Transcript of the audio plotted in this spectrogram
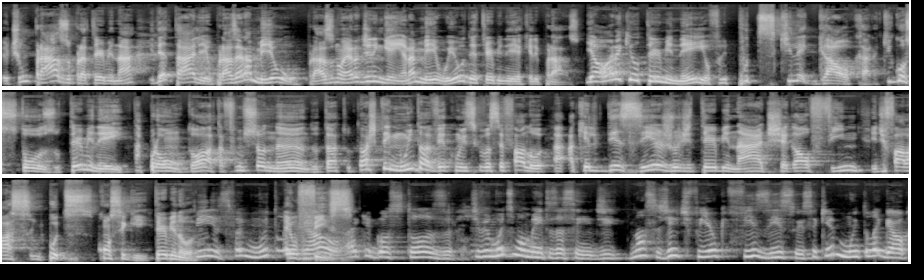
Eu tinha um prazo para terminar. E detalhe, o prazo era meu, o prazo não era de ninguém, era meu. Eu determinei aquele prazo. E a hora que eu terminei, eu falei, putz, que legal, cara, que gostoso. Terminei, tá pronto, ó, tá funcionando, tá tudo. Então acho que tem muito a ver com isso que você falou. A aquele desejo de terminar, de chegar ao fim e de falar assim, putz, consegui, terminou. Fiz, foi muito legal. Eu fiz. Ai, que gostoso. Tive muitos momentos assim de, nossa, gente, fui eu que fiz isso. Isso aqui é muito legal.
